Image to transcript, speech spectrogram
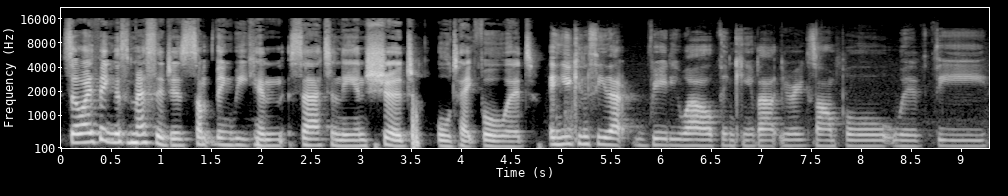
So I think this message is something we can certainly and should all take forward. And you can see that really well thinking about your example with the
